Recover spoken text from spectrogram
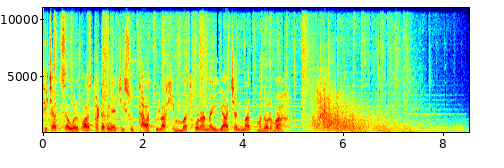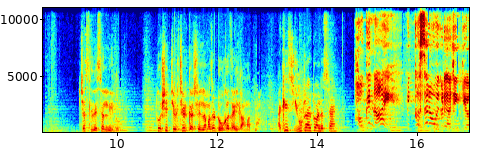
तिच्या जवळपास भटकण्याची सुद्धा तुला हिंमत होणार नाही या जन्मात मनोरमा. Just listen Neelu. तू अशी चिडचिड करशील ना माझं डोकं जाईल कामात ना at least you try to understand How can I? मी कसं राहू इकडे अजिंक्य?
